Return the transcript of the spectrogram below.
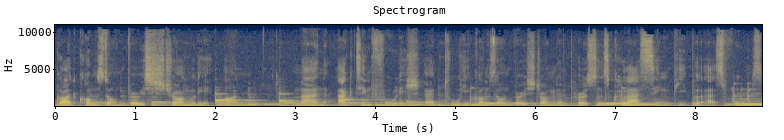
God comes down very strongly on man acting foolish, and two, he comes down very strongly on persons classing people as fools.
